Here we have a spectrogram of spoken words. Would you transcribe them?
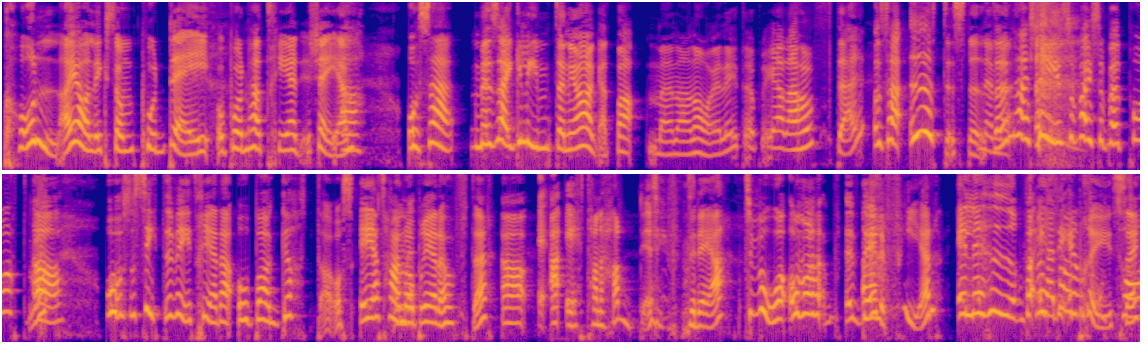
kollar jag liksom på dig och på den här tredje tjejen. Ja. Och så här, med så här glimten i ögat bara, men han har ju lite breda höfter. Och så här utesluter Nej, men- den här tjejen som faktiskt har börjat prata med. Ja. Och så sitter vi tre där och bara göttar oss i att han Ja, men- har breda höfter. Ja, ett, han hade typ inte det. Två, om man, det är det fel. Eller hur? Vad är det ens bryr att sig?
